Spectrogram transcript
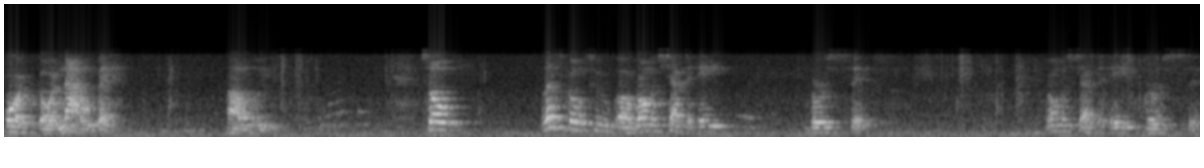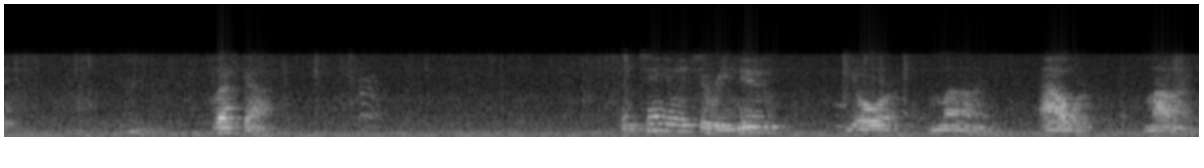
Or, or not obey. Hallelujah. So, let's go to uh, Romans chapter 8, verse 6. Romans chapter 8, verse 6. Bless God. Continuing to renew your mind, our minds.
